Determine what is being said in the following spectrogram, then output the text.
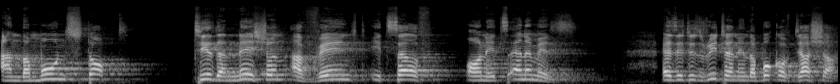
and the moon stopped, till the nation avenged itself on its enemies. As it is written in the book of Joshua,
